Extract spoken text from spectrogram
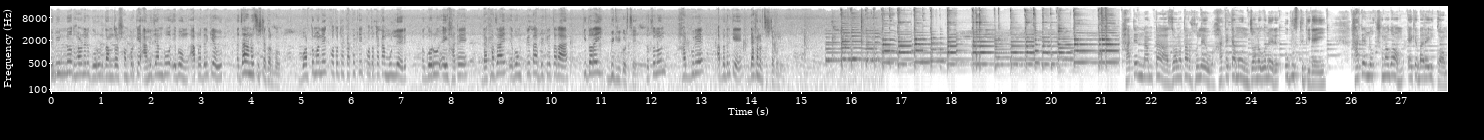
বিভিন্ন ধরনের গরুর দাম দর সম্পর্কে আমি জানব এবং আপনাদেরকেও জানানোর চেষ্টা করব। বর্তমানে কত টাকা থেকে কত টাকা মূল্যের গরু এই হাটে দেখা যায় এবং ক্রেতা বিক্রেতারা কী দরেই বিক্রি করছে? তো চলুন হাট ঘুরে আপনাদেরকে দেখানোর চেষ্টা করি। হাটের নামটা জনতার হলেও হাটে তেমন জনগণের উপস্থিতি নেই। হাটে লোক সমাগম একেবারেই কম।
